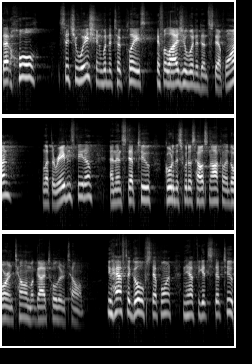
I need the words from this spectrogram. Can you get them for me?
that whole situation wouldn't have took place if Elijah wouldn't have done step one and let the ravens feed him, and then step two, go to this widow's house, knock on the door, and tell him what God told her to tell him. You have to go step one, and you have to get step two.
